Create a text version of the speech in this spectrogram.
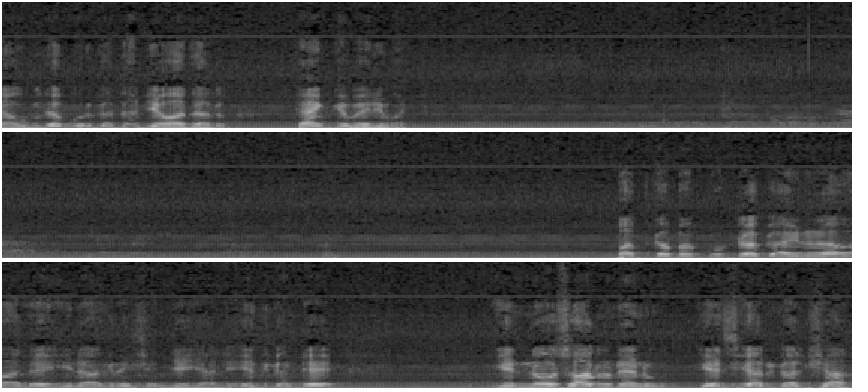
నా హృదయపూర్వక ధన్యవాదాలు. Thank you very much. Bathukamma కుట్రకు ఆయన రావాలి ఇనాగ్రేషన్ చేయాలి. ఎందుకంటే ఎన్నోసార్లు నేను కేసీఆర్ కలిసా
